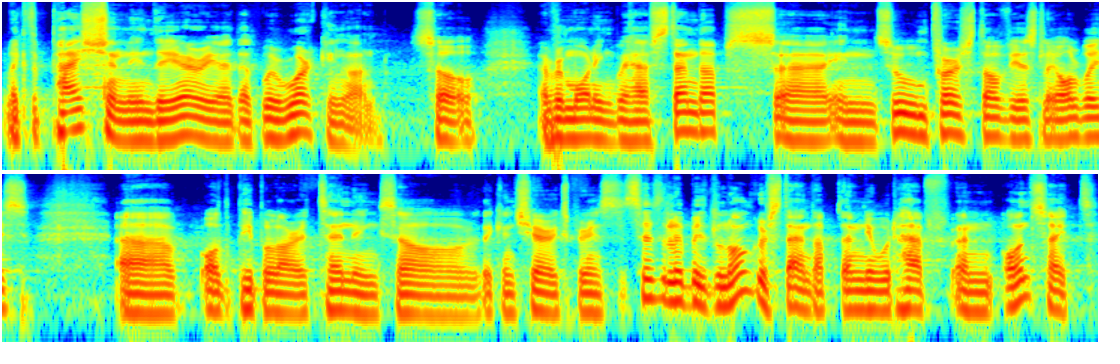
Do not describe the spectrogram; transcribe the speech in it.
like the passion in the area that we're working on. So every morning we have stand-ups uh, in Zoom first, obviously, always. Uh, all the people are attending, so they can share experiences. It's a little bit longer stand-up than you would have an on-site,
